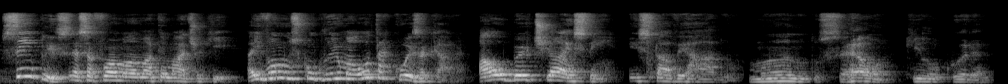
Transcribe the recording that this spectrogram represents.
Simples essa fórmula matemática aqui. Aí vamos concluir uma outra coisa, cara. Albert Einstein estava errado. Mano do céu, que loucura.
